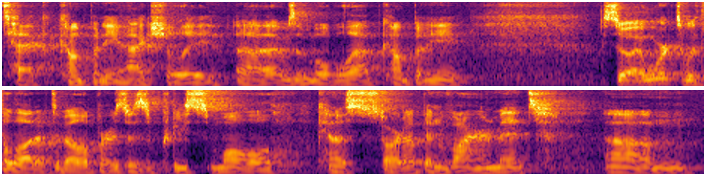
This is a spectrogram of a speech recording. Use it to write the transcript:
tech company, actually. Uh, it was a mobile app company. So I worked with a lot of developers. It was a pretty small kind of startup environment. Um,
